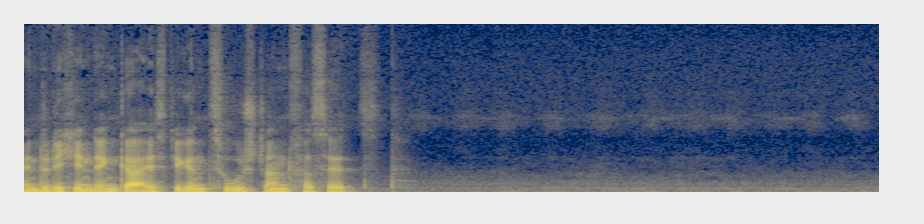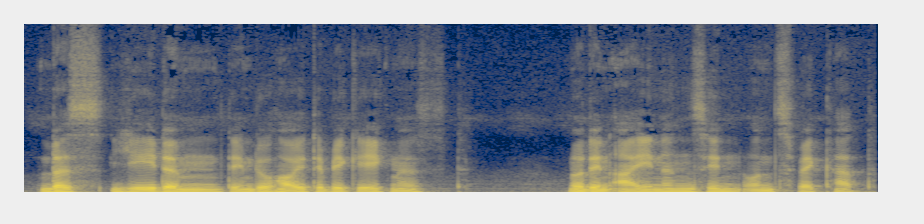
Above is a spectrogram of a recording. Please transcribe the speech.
wenn du dich in den geistigen Zustand versetzt, dass jedem, dem du heute begegnest, nur den einen Sinn und Zweck hat,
